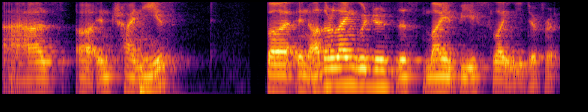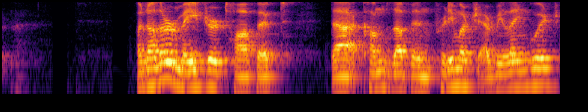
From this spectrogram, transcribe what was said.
as uh, in Chinese, but in other languages, this might be slightly different. Another major topic that comes up in pretty much every language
